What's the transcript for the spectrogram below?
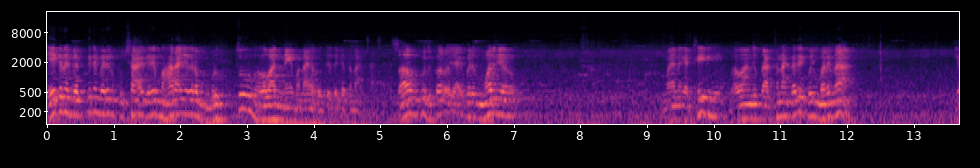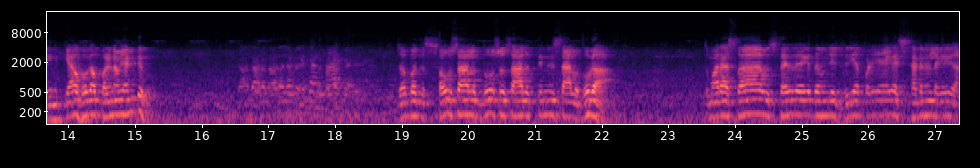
एक ने व्यक्ति ने मेरे को पूछा है कि महाराज, अगर मृत्यु भगवान नहीं मनाए होते तो कितना अच्छा था सब कुछ करो जाए फिर मर जाओ। मैंने कहा, ठीक है, भगवान जी प्रार्थना करे, कोई मरे ना। लेकिन क्या होगा परिणाम जानते हो जब तो सौ साल, दो सौ साल, तीन साल होगा, तुम्हारा सब शरीर एकदम जो झुरिया पड़ जाएगा, सड़ने लगेगा।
